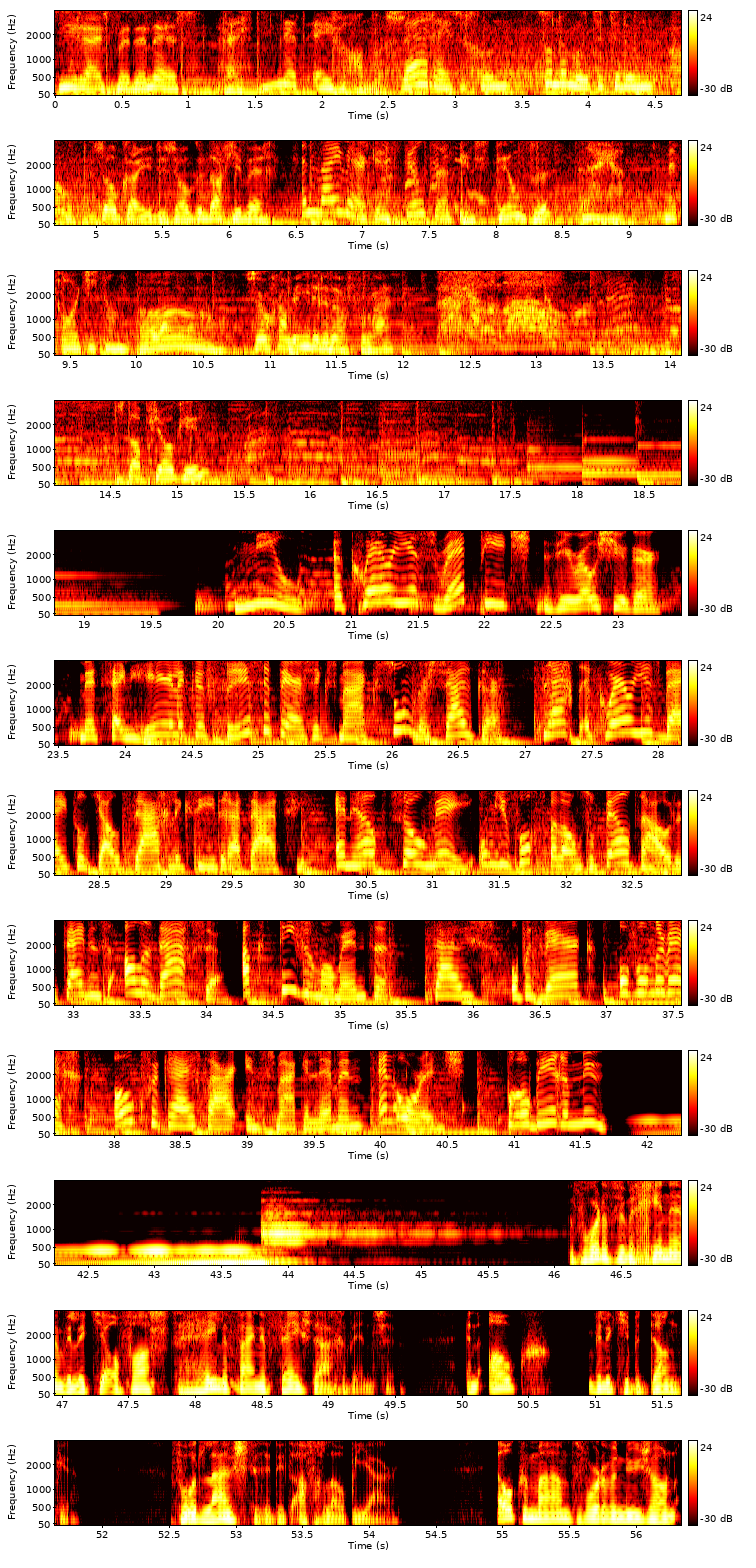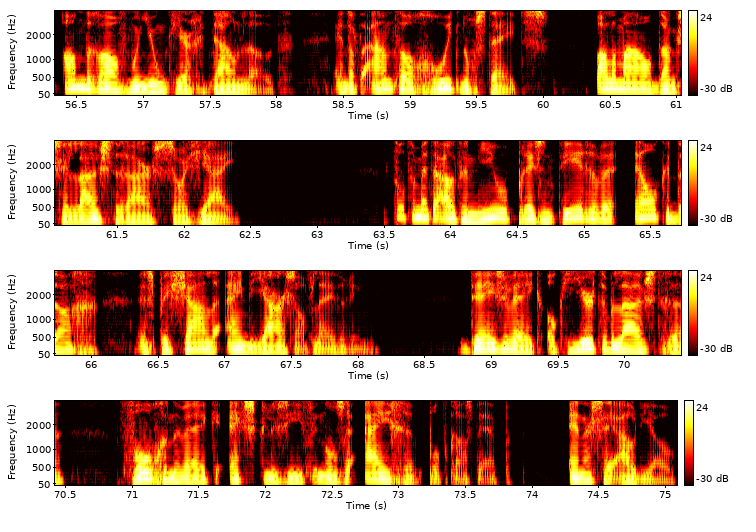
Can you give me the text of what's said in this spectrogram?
Wie reist met NS, reist net even anders. Wij reizen groen, zonder moeite te doen. Oh, zo kan je dus ook een dagje weg. En wij werken in stilte. In stilte? Nou ja, met oortjes dan. Ah. Zo gaan we iedere dag vooruit. Stap je ook in? Nieuw Aquarius Red Peach Zero Sugar. Met zijn heerlijke frisse persiksmaak zonder suiker draagt Aquarius bij tot jouw dagelijkse hydratatie en helpt zo mee om je vochtbalans op peil te houden tijdens alledaagse actieve momenten. Thuis, op het werk of onderweg. Ook verkrijgbaar in smaken lemon en orange. Probeer hem nu. Voordat we beginnen wil ik je alvast hele fijne feestdagen wensen. En ook wil ik je bedanken voor het luisteren dit afgelopen jaar. Elke maand worden we nu zo'n anderhalf miljoen keer gedownload. En dat aantal groeit nog steeds. Allemaal dankzij luisteraars zoals jij. Tot en met oud en nieuw presenteren we elke dag een speciale eindejaarsaflevering. Deze week ook hier te beluisteren, volgende week exclusief in onze eigen podcast-app, NRC Audio.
